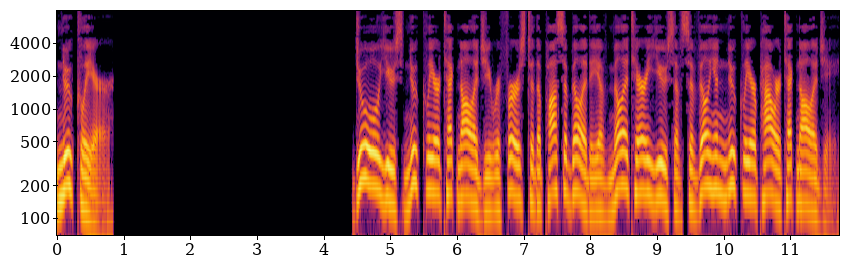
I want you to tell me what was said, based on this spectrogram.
Nuclear Dual-use nuclear technology refers to the possibility of military use of civilian nuclear power technology.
